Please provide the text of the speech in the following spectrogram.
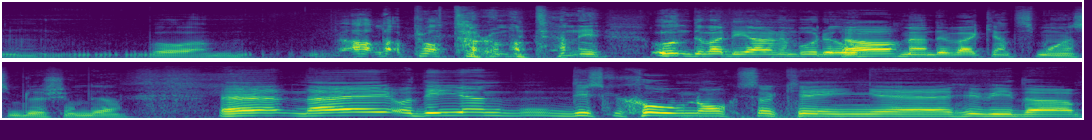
Mm, alla pratar om att den är undervärderad, den borde upp Ja. men det verkar inte så många som bryr sig om det. Eh, nej, och det är ju en diskussion också kring eh, huruvida,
